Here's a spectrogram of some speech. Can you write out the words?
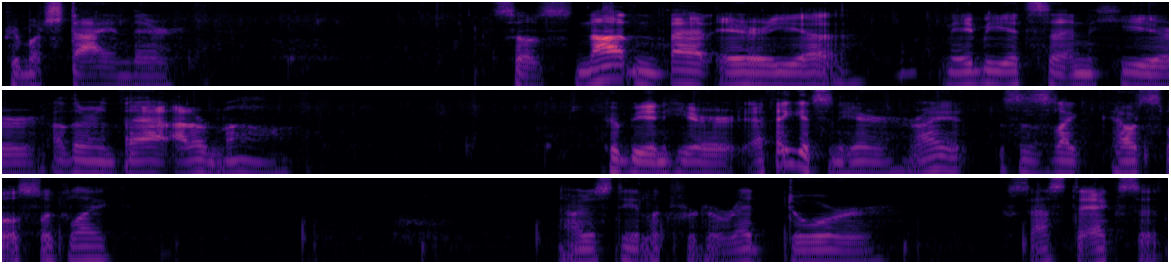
Pretty much die in there. So it's not in that area. Maybe it's in here. Other than that, I don't know. Could be in here. I think it's in here, right? This is like how it's supposed to look like. Now I just need to look for the red door. Because that's the exit.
